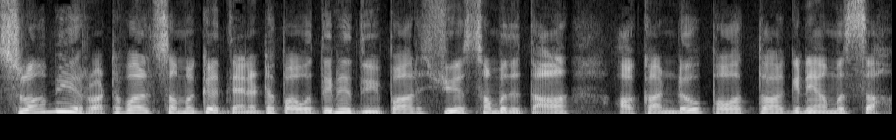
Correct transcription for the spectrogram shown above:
ස්ලාමීය රටවල් සමග දැනට පවතින ද්විපාර්ශ්වීය සබඳතා අකණ්ඩව පවත්වාගෙන යාම සහ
